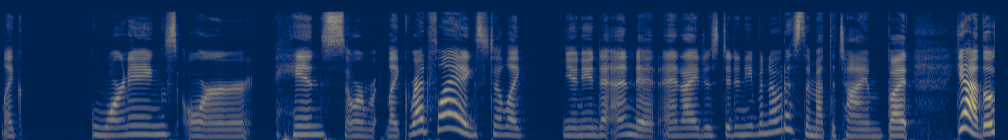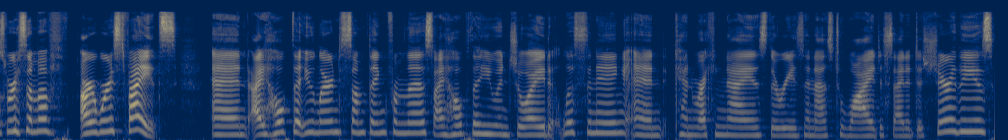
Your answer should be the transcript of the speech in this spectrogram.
like warnings or hints or like red flags to like you need to end it and I just didn't even notice them at the time. But yeah, those were some of our worst fights. And I hope that you learned something from this. I hope that you enjoyed listening and can recognize the reason as to why I decided to share these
